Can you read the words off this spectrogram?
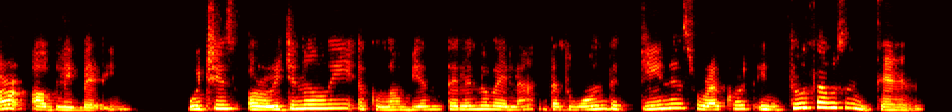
or Ugly Betty, which is originally a Colombian telenovela that won the Guinness record in 2010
